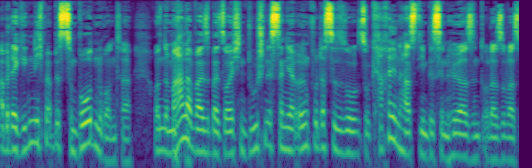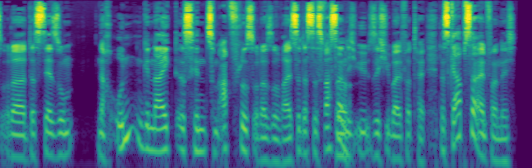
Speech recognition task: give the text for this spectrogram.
aber der ging nicht mal bis zum Boden runter. Und normalerweise bei solchen Duschen ist dann ja irgendwo, dass du so, so Kacheln hast, die ein bisschen höher sind oder sowas. Oder dass der so nach unten geneigt ist hin zum Abfluss oder so, weißt du, dass das Wasser Ja. nicht sich überall verteilt. Das gab's da einfach nicht.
